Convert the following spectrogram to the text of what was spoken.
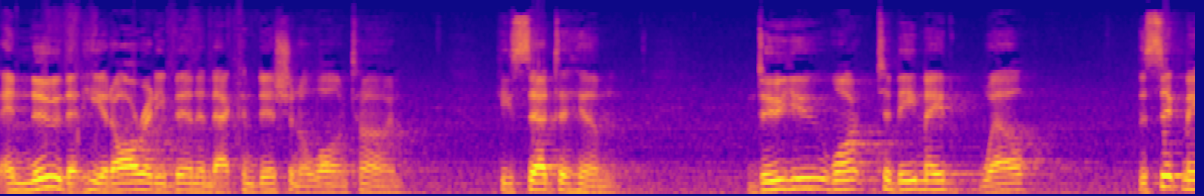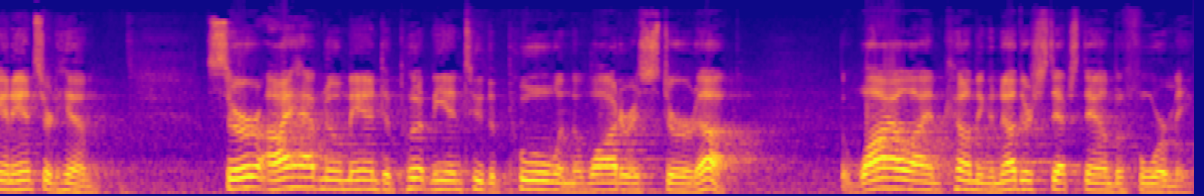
and knew that he had already been in that condition a long time, he said to him, Do you want to be made well? The sick man answered him, Sir, I have no man to put me into the pool when the water is stirred up. But while I am coming, another steps down before me.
